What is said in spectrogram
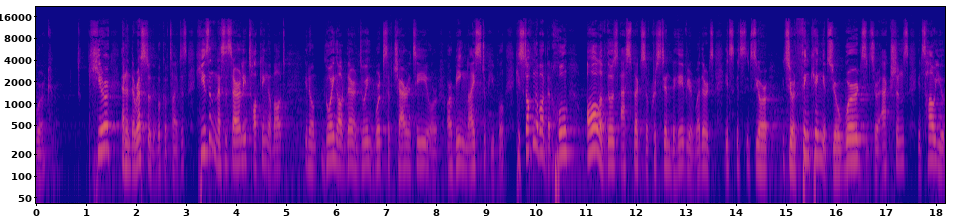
work, here and in the rest of the book of Titus, he isn't necessarily talking about you know, going out there and doing works of charity or, or being nice to people. He's talking about that whole, all of those aspects of Christian behavior, whether it's, it's, it's, it's, your, it's your thinking, it's your words, it's your actions, it's how you,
